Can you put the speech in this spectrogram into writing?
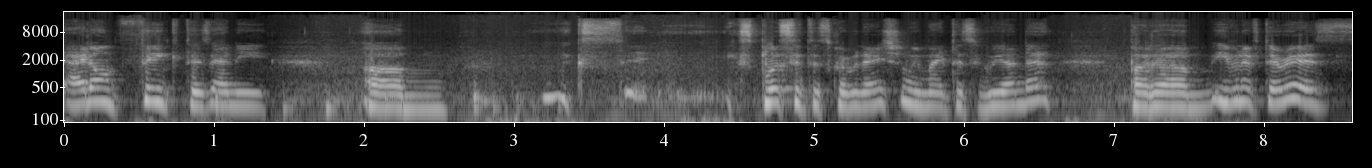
I don't think there's any um, ex- explicit discrimination. We might disagree on that, but um, even if there is,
